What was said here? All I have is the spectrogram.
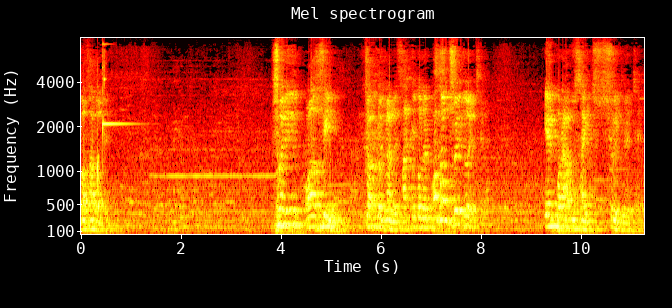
কথা বলে। শহীদ ওয়াসিম চট্টগ্রামে ছাত্র দলের প্রথম শহীদ হয়েছে এরপর আবু সাইদ শহীদ হয়েছে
